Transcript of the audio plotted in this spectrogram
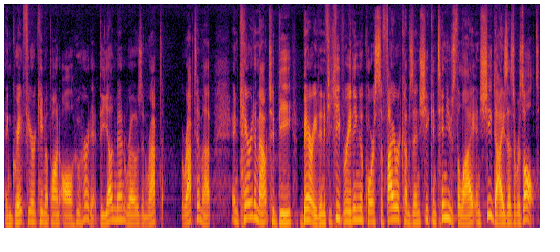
and great fear came upon all who heard it. The young men rose and wrapped, wrapped him up and carried him out to be buried. And if you keep reading, of course, Sapphira comes in, she continues the lie, and she dies as a result.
